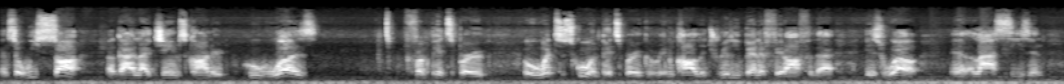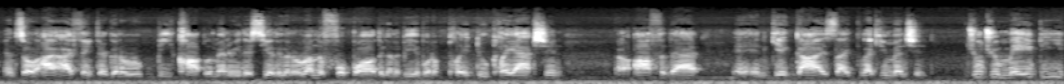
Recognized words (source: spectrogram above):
And so we saw a guy like James Conner, who was from Pittsburgh, who went to school in Pittsburgh or in college, really benefit off of that as well uh, last season. And so I, I think they're going to be complimentary this year. They're going to run the football. They're going to be able to play, do play action uh, off of that, and, and get guys like like you mentioned. Juju may be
